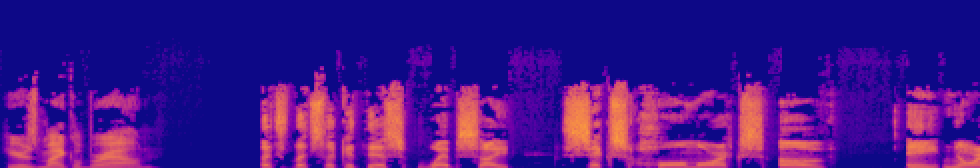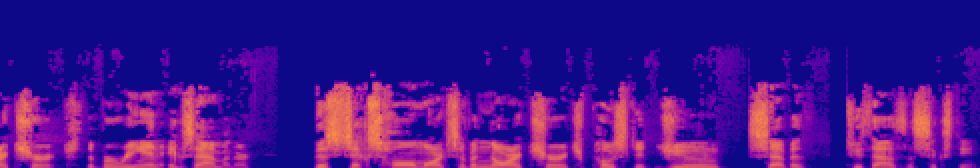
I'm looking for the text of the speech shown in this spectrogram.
Here's Michael Brown. Let's let's look at this website. Six hallmarks of a NAR church, the Berean Examiner. The six hallmarks of a NAR church posted June seventh, two thousand sixteen.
